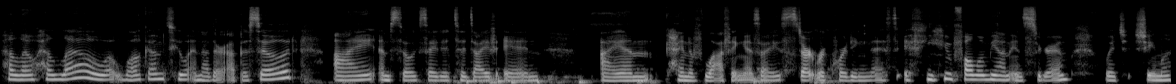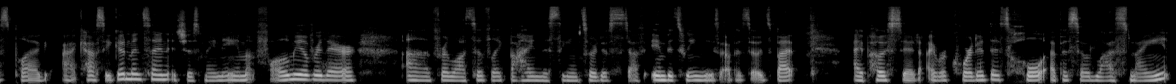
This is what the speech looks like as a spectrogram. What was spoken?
Hello, hello. Welcome to another episode. I am so excited to dive in. I am kind of laughing as I start recording this. If you follow me on Instagram, which shameless plug at Cassie Gudmundson, it's just my name. Follow me over there uh, for lots of like behind the scenes sort of stuff in between these episodes. But I posted, I recorded this whole episode last night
